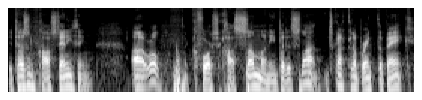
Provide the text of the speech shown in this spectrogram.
It doesn't cost anything. Uh, well, of course, it costs some money, but it's not. It's not going to break the bank.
